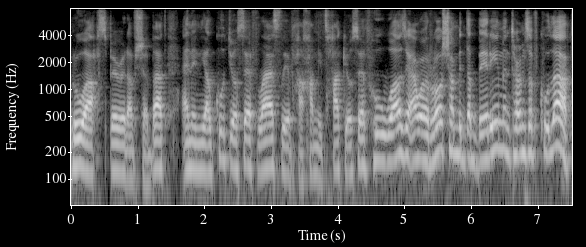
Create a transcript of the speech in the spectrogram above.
ruach spirit of Shabbat. And in Yalkut Yosef, lastly, of Chacham Yitzchak Yosef, who was our Rosh HaMidaberim in terms of Kula,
